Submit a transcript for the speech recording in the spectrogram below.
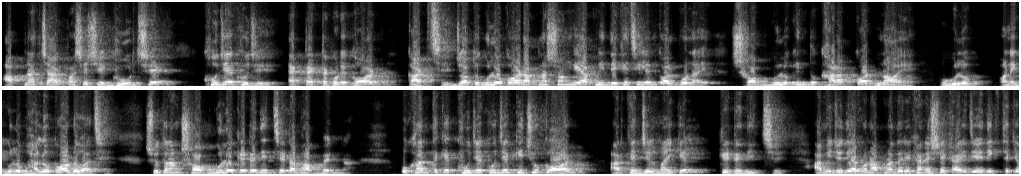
আপনার চারপাশে সে ঘুরছে, খুঁজে খুঁজে একটা একটা করে কর্ড কাটছে। যতগুলো কর্ড আপনার সঙ্গে আপনি দেখেছিলেন কল্পনায়, সবগুলো কিন্তু খারাপ কর্ড নয়, ওগুলো অনেকগুলো ভালো কর্ডও আছে। সুতরাং সবগুলো কেটে দিচ্ছে এটা ভাববেন না। ওখান থেকে খুঁজে খুঁজে কিছু কর্ড কেঞ্জেল মাইকেল কেটে দিচ্ছে। আমি যদি এখন আপনাদের এখানে শেখাই যে এদিক থেকে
